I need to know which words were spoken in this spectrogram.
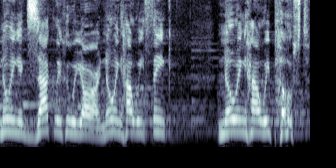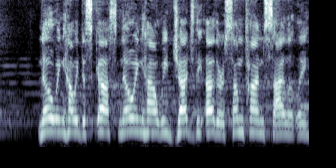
knowing exactly who we are, knowing how we think, knowing how we post, knowing how we discuss, knowing how we judge the other, sometimes silently.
